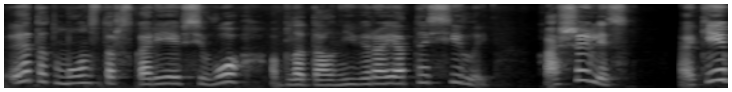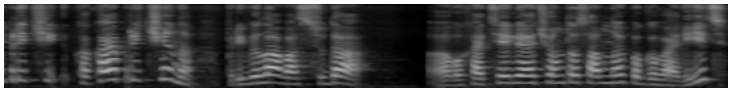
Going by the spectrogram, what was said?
этот монстр, скорее всего, обладал невероятной силой. Хашилис, какие причи... какая причина привела вас сюда? Э, вы хотели о чем-то со мной поговорить?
